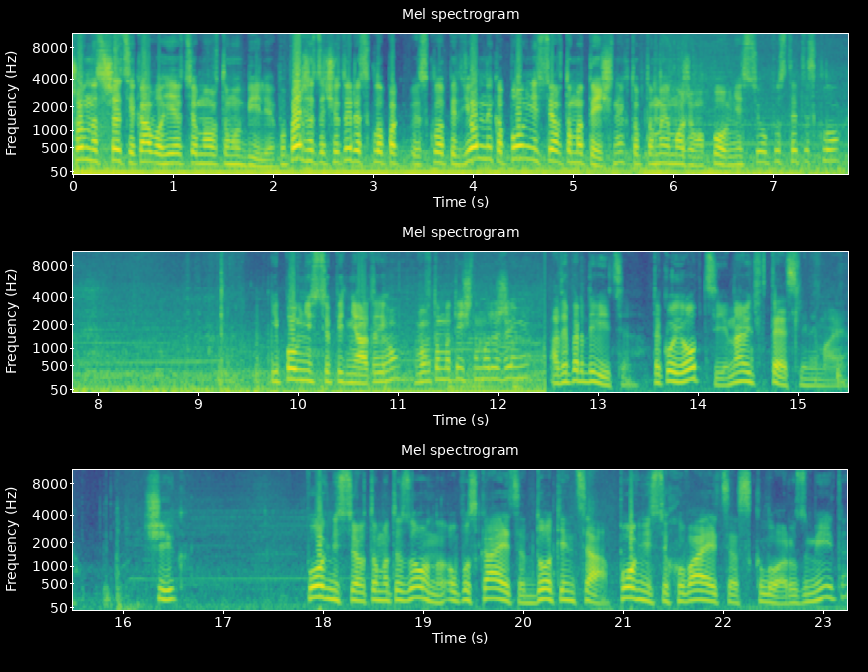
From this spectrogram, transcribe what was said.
Що в нас ще цікавого є в цьому автомобілі? По-перше, це 4 склопак- склопідйомника повністю автоматичних, тобто ми можемо повністю опустити скло і повністю підняти його в автоматичному режимі. А тепер дивіться, такої опції навіть в Теслі немає. Чик. повністю автоматизовано опускається до кінця, повністю ховається скло. Розумієте?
